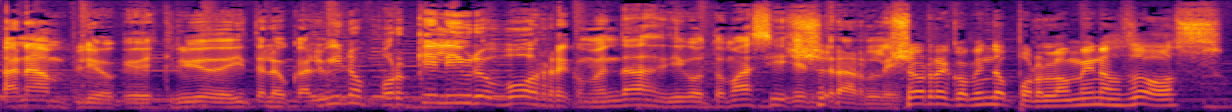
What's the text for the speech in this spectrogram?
tan amplio que describió de Italo Calvino, ¿por qué libro vos recomendás, Diego Tomasi, Yo- entrarle? Yo, recomiendo por lo menos dos.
